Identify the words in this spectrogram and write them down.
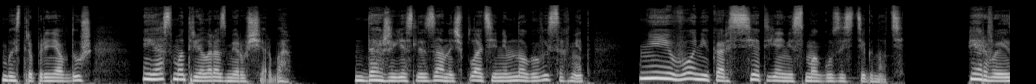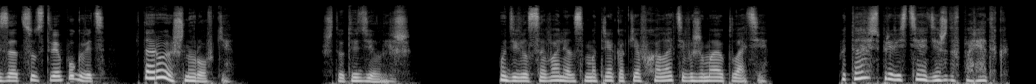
Быстро приняв душ, я смотрела размер ущерба. Даже если за ночь платье немного высохнет, ни его, ни корсет я не смогу застегнуть. Первое из-за отсутствия пуговиц, второе — шнуровки. «Что ты делаешь?» — удивился Валян, смотря, как я в халате выжимаю платье. «Пытаюсь привести одежду в порядок.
